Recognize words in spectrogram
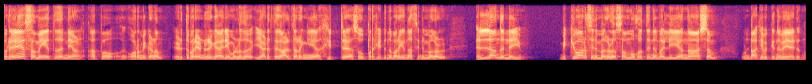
ഒരേ സമയത്ത് തന്നെയാണ്. അപ്പോൾ ഓർമ്മിക്കണം എടുത്തു പറയേണ്ട ഒരു കാര്യമുള്ളത് ഈ അടുത്ത കാലത്ത് ഇറങ്ങിയ ഹിറ്റ് സൂപ്പർ ഹിറ്റ് എന്ന് പറയുന്ന സിനിമകൾ എല്ലാം തന്നെയും മിക്കവാറും സിനിമകൾ സമൂഹത്തിന് വലിയ നാശം ഉണ്ടാക്കി വെക്കുന്നവയായിരുന്നു.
